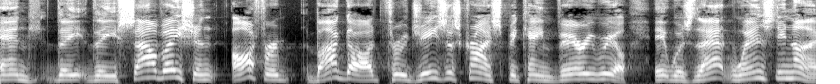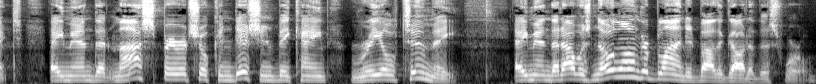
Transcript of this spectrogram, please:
And the, the salvation offered by God through Jesus Christ became very real. It was that Wednesday night, amen, that my spiritual condition became real to me. Amen, that I was no longer blinded by the God of this world.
